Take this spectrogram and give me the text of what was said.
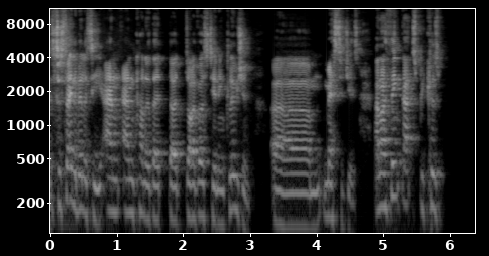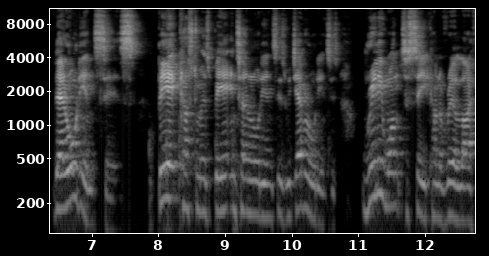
sustainability and, and kind of the, the diversity and inclusion um, messages. And I think that's because their audiences, be it customers, be it internal audiences, whichever audiences, really want to see kind of real life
